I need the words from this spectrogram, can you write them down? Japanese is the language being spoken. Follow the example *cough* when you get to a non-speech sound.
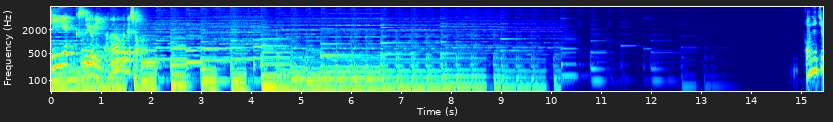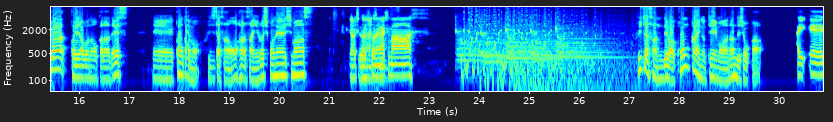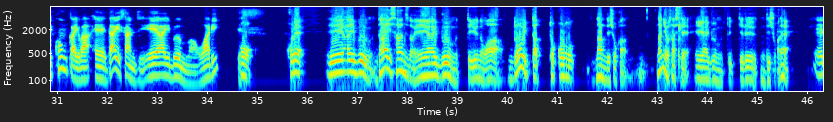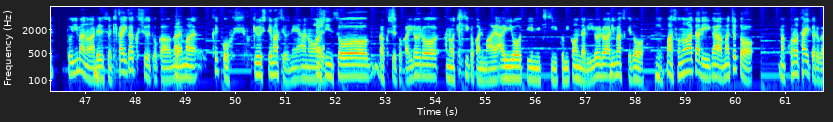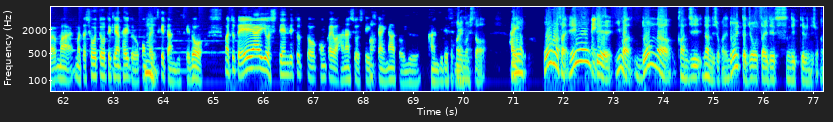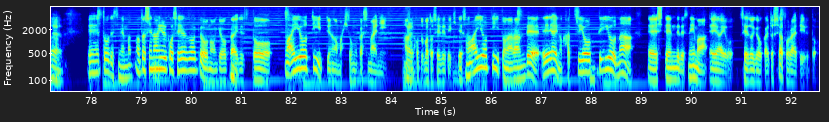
DX よりアナログでしょこんにちは、小ラボの岡田です。えー今回も藤田さん、大原さんよろしくお願いします。よろしよろしくお願いします。藤田さんでは今回のテーマは何でしょうか？はい、えー今回は、えー第3次 AI ブームは終わりです。これ、AI ブーム、第3次の AI ブームっていうのは、どういったところなんでしょうか？何を指して AI ブームと言ってるんでしょうかね？えーっと、今のあれですね、機械学習とかが、はいまあ、結構普及してますよね。あの、はい深層学習とか、いろいろ、あの、機器とかにも IoT に機器に組み込んだり、いろいろありますけど、うんまあ、そのあたりが、まあ、ちょっと、まあ、このタイトルが、まあ、また象徴的なタイトルを今回つけたんですけど、まあ、ちょっと AI を視点でちょっと今回は話をしていきたいなという感じですね。わかりました。はい。、大原さん、AI って今どんな感じなんでしょうかねどういった状態で進んでいってるんでしょうかねえっ、とですね、ま、私のいるこう製造業の業界ですと、まあ、IoT っていうのがまあ一昔前にあのはい言葉として出てきて、その IoT と並んで AI の活用っていうような、えー視点でですね、今 AI を製造業界としては捉えていると。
